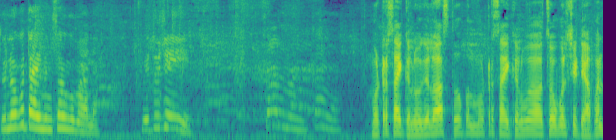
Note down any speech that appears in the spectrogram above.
तू नको टायमिंग सांगू मला. मी तुझे ये. चल मग काय मोटरसायकलवर गेलो असतो पण मोटरसायकल चौबल सीट आहे आपण.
